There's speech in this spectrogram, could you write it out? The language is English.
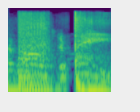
supposed to be.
